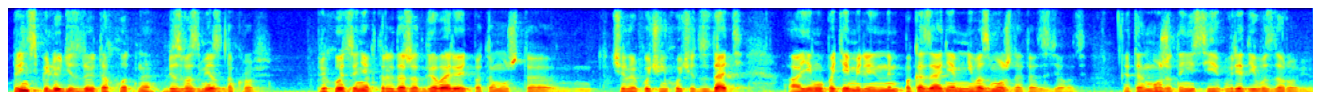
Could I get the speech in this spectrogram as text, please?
в принципе, люди сдают охотно, безвозмездно кровь. Приходится некоторых даже отговаривать, потому что человек очень хочет сдать, а ему по тем или иным показаниям невозможно это сделать. Это может нанести вред его здоровью.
